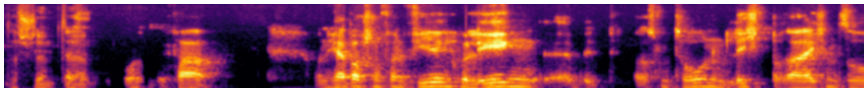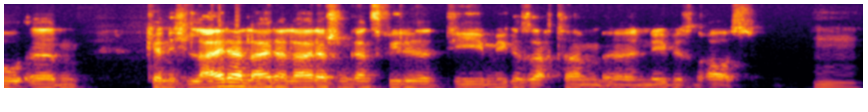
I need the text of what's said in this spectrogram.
Das stimmt, das ja. ist eine große Gefahr. Und ich habe auch schon von vielen Kollegen äh, mit, aus dem Ton- und Lichtbereich und so, ähm, kenne ich leider, leider, leider schon ganz viele, die mir gesagt haben, äh, nee, wir sind raus. Mhm.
